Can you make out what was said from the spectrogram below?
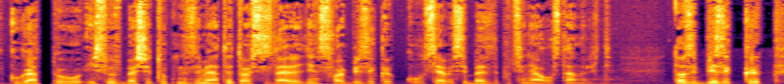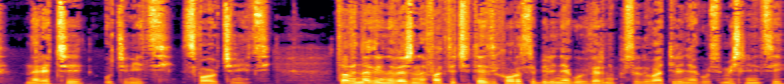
когато Исус беше тук на земята, той създаде един свой близък кръг около себе си, без да подценява останалите. Този близък кръг нарече ученици, свои ученици. Това веднага ни навежда на факта, че тези хора са били негови верни последователи, негови съмишленици,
